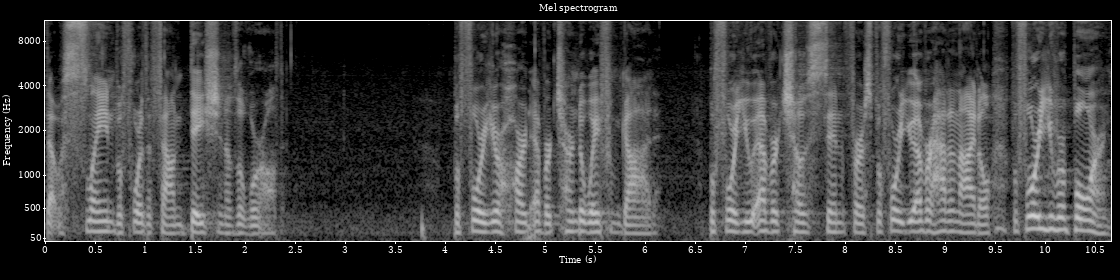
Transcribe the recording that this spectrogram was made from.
that was slain before the foundation of the world. Before your heart ever turned away from God, before you ever chose sin first, before you ever had an idol, before you were born.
